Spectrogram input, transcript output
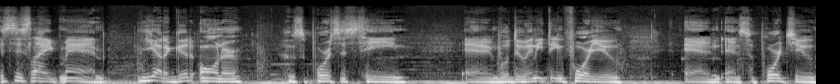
It's just like, man, you got a good owner who supports his team and will do anything for you and and support you.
